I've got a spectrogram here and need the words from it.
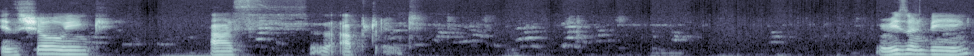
is showing us the uptrend. Reason being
